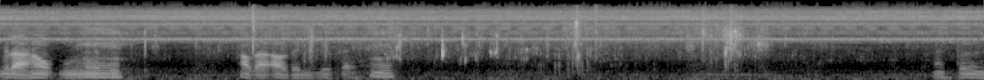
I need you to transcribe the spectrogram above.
เวลาเฮามีอืเงินมติดเฮาก็เอาแต่ดินลึกใส่ อืมอันตัวนึง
